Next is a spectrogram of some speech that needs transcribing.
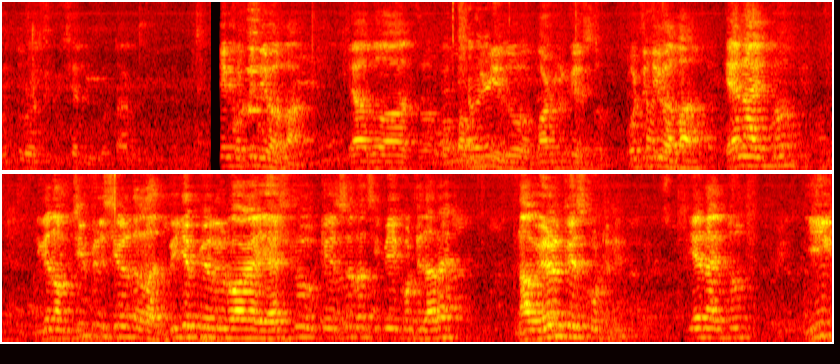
ಮೃತರು ವಿಷಯ ನಿಮ್ಗೆ ಗೊತ್ತಾಗುತ್ತೆ ಕೊಟ್ಟಿದ್ದೀವಲ್ಲ? ಯಾವುದು ಹುಡುಗಿದು ಮರ್ಡರ್ ಕೇಸು ಕೊಟ್ಟಿದ್ದೀವಲ್ಲ? ಏನಾಯ್ತು? ಈಗ ನಮ್ಮ ಚೀಫ್ ಮಿನಿಸ್ಟರ್ ಹೇಳಿದ್ರಲ್ಲ ಬಿಜೆಪಿ ಇರುವಾಗ ಎಷ್ಟು ಕೇಸನ್ನ ಸಿ ಬಿ ಐ ಕೊಟ್ಟಿದ್ದಾರೆ? ನಾವು ಏಳು ಕೇಸ್ ಕೊಟ್ಟಿದ್ದೀವಿ. ಏನಾಯ್ತು? ಈಗ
